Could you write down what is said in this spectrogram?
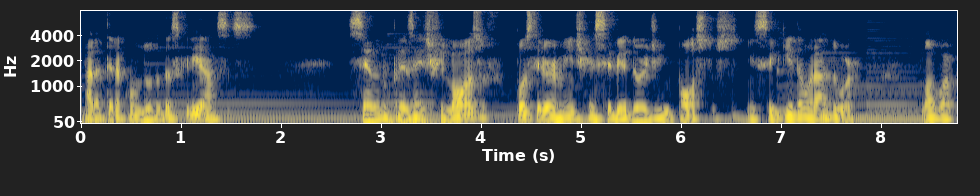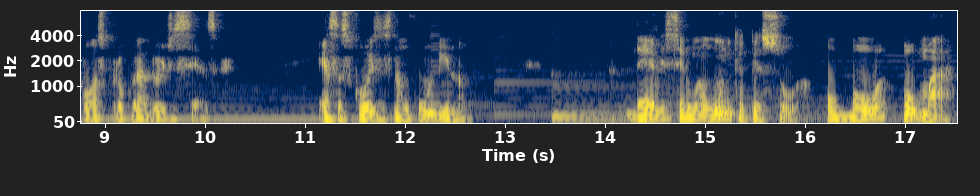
para ter a conduta das crianças, sendo no presente filósofo, posteriormente recebedor de impostos, em seguida orador, logo após procurador de César. Essas coisas não combinam. Deve ser uma única pessoa, ou boa ou má.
